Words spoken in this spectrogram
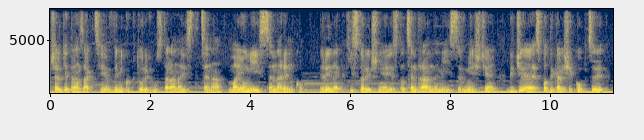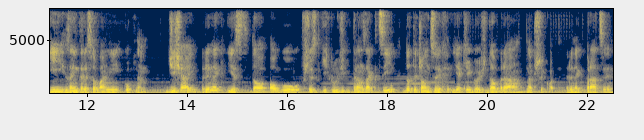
Wszelkie transakcje, w wyniku których ustalana jest cena, mają miejsce na rynku. Rynek historycznie jest to centralne miejsce w mieście, gdzie spotykali się kupcy i zainteresowani kupnem. Dzisiaj rynek jest to ogół wszystkich ludzi i transakcji dotyczących jakiegoś dobra, na przykład rynek pracy,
